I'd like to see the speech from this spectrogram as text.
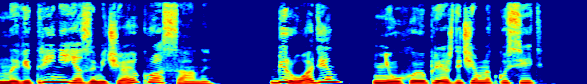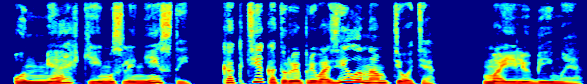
На витрине я замечаю круассаны. Беру один, нюхаю, прежде чем надкусить. Он мягкий и маслянистый, как те, которые привозила нам тетя. Мои любимые.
